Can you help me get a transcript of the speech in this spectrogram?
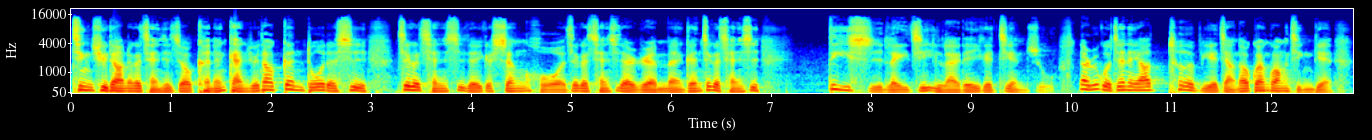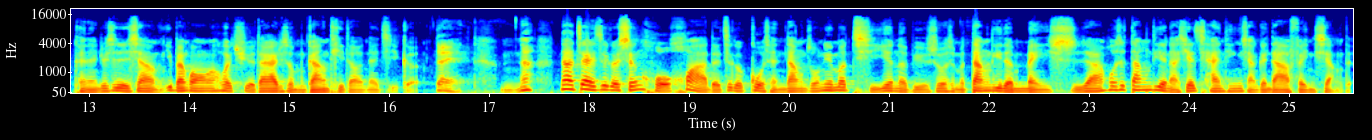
进去到那个城市之后，可能感觉到更多的是这个城市的一个生活，这个城市的人们跟这个城市。历史累积以来的一个建筑，那如果真的要特别讲到观光景点，可能就是像一般观光会去的，大概就是我们刚刚提到的那几个。对，嗯，那那在这个生活化的这个过程当中，你有没有体验了，比如说什么当地的美食啊，或是当地的哪些餐厅想跟大家分享的？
